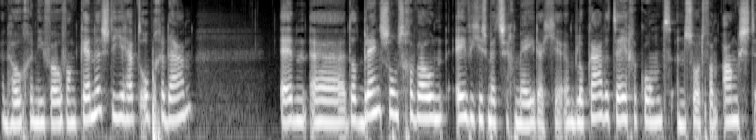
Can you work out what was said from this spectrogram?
een hoger niveau van kennis die je hebt opgedaan. En uh, dat brengt soms gewoon eventjes met zich mee dat je een blokkade tegenkomt. Een soort van angst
